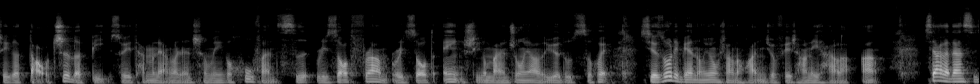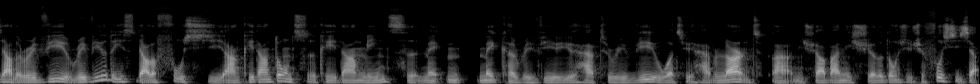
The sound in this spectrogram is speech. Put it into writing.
这个导致了 B，所以他们两个人成为一个互反词。result from，result in 是一个蛮重要的阅读词汇，写作里边能用上的话，你就非常厉害了啊。下个单词叫做 review，review 的意思叫做复习啊，可以当动词，可以当名词。make make a review，you have to review what you have learned 啊，你需要把你学的东西去复习一下。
